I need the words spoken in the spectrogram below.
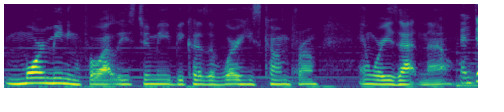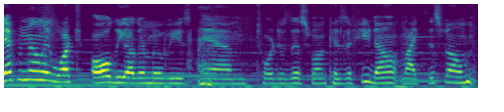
more meaningful, at least to me, because of where he's come from and where he's at now. And definitely watch all the other movies um towards this one, because if you don't, like this film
